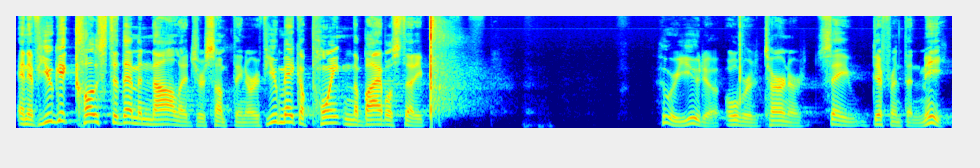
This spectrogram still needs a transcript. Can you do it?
And if you get close to them in knowledge or something, or if you make a point in the Bible study, who are you to overturn or say different than me?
